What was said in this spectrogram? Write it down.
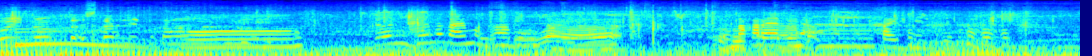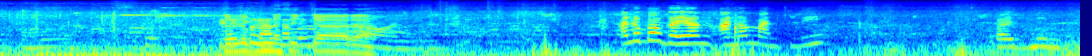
Uy, ito, Starlet pa tayo. Oh. Doon, doon na tayo mag-abot. Wala. Nakaready na ang 5 minutes. Tulog na si Chara. Ano ba gayon? Ano monthly? 5 minutes.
